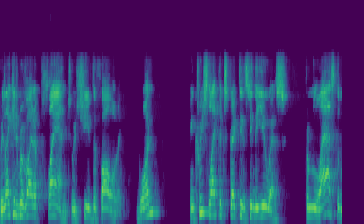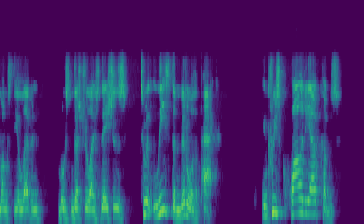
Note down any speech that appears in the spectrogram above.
We'd like you to provide a plan to achieve the following one, increase life expectancy in the U.S. from last amongst the 11 most industrialized nations to at least the middle of the pack. Increase quality outcomes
